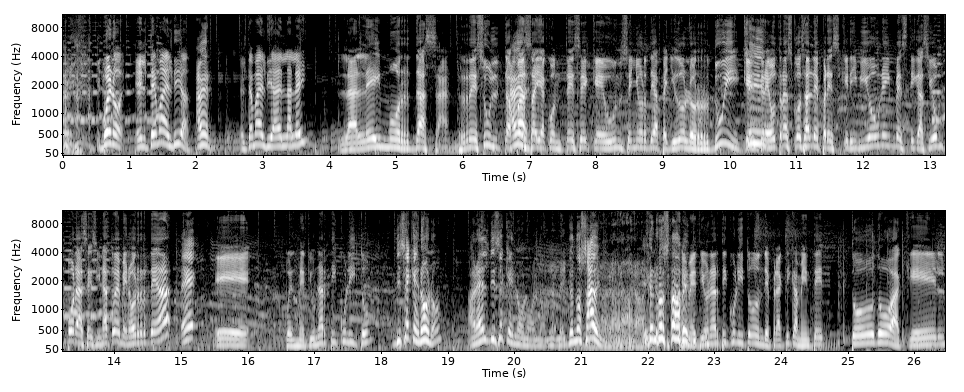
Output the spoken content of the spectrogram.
bueno, el tema del día. A ver, El tema del día es la ley. La ley Mordaza. Resulta, A ver. pasa y acontece que un señor de apellido Lorduy, que Sí. entre otras cosas le prescribió una investigación por asesinato de menor de edad, eh, eh, pues metió un articulito, dice que no, ¿no? Ahora él dice que no, no, no, no, ellos no saben. Ellos no le saben. metió un articulito donde prácticamente todo aquel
